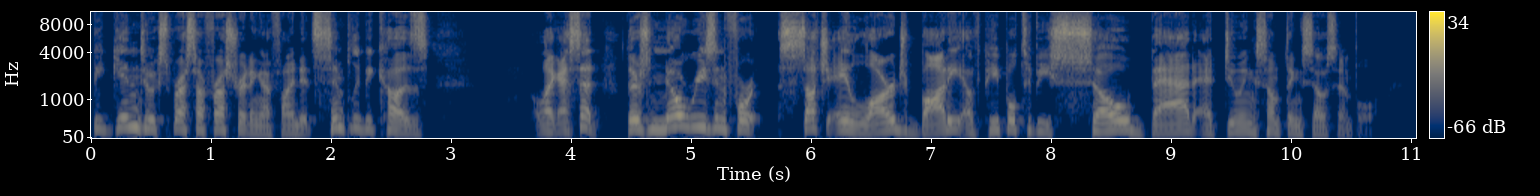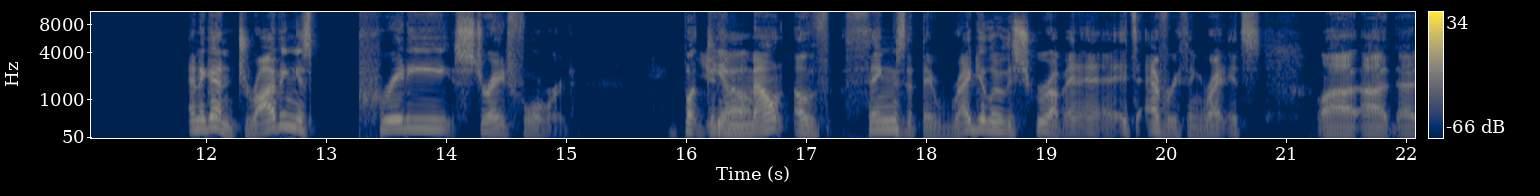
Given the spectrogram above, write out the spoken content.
begin to express how frustrating I find it simply because, like I said, there's no reason for such a large body of people to be so bad at doing something so simple. And again, driving is pretty straightforward. But You the know. amount of things that they regularly screw up, and and it's everything, right? It's uh, uh, uh,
